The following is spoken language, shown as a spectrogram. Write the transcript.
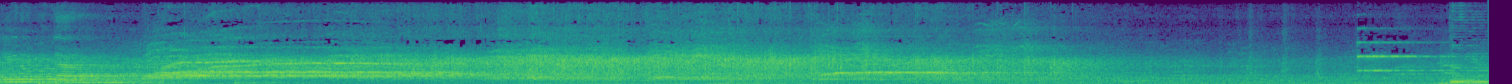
Muito obrigada. Thank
